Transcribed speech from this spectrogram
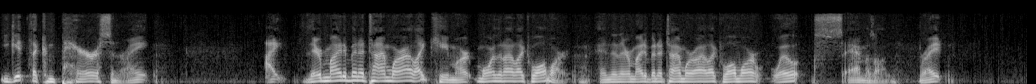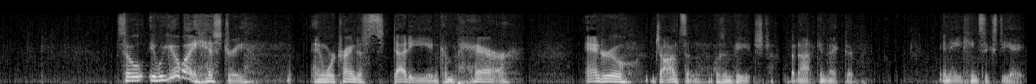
You get the comparison, right? I there might have been a time where I liked Kmart more than I liked Walmart. And then there might have been a time where I liked Walmart, well, Amazon, right? So if we go by history and we're trying to study and compare, Andrew Johnson was impeached but not convicted in 1868.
